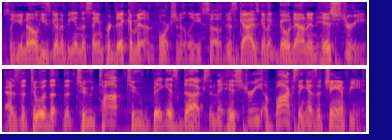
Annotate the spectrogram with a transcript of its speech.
So you know he's gonna be in the same predicament, unfortunately. So this guy's gonna go down in history as the two of the, the two top two biggest ducks in the history of boxing as a champion.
